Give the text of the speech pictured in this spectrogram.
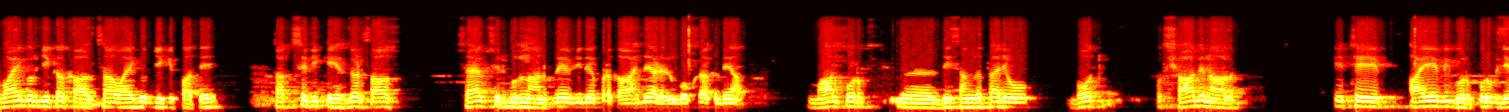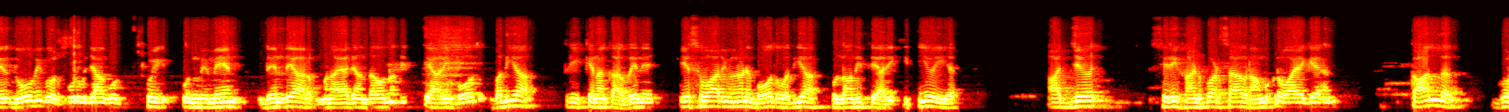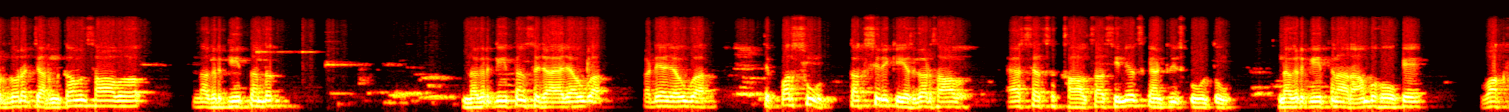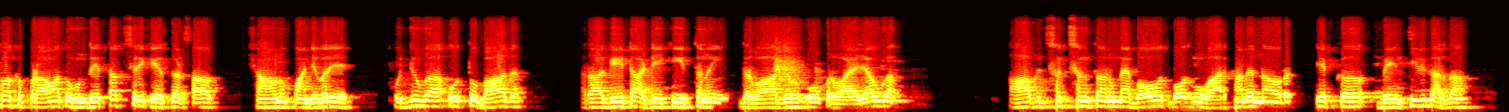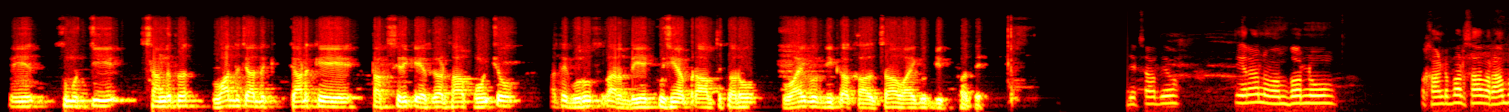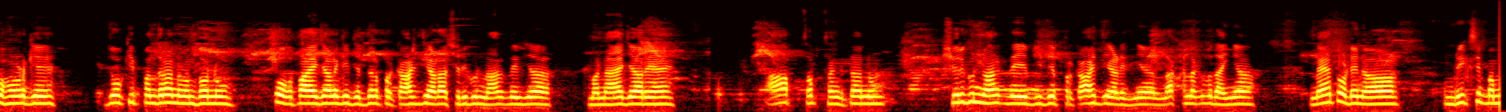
ਵਾਹਿਗੁਰੂ ਜੀ ਕਾ ਖਾਲਸਾ ਵਾਹਿਗੁਰੂ ਜੀ ਕੀ ਫਤਿਹ। ਤਖਤ ਸ੍ਰੀ ਕੇਸਗੜ੍ਹ ਸਾਹਿਬ ਸਾਹਿਬ ਸ੍ਰੀ ਗੁਰੂ ਨਾਨਕ ਦੇਵ ਜੀ ਦੇ ਪ੍ਰਕਾਸ਼ ਦਿਹਾੜੇ ਨੂੰ ਮੁੱਖ ਰੱਖਦੇ ਰੱਖਦਿਆਂ ਮਾਲਪੁਰ ਅਹ, ਦੀ ਸੰਗਤ ਆ ਜੋ ਬਹੁਤ ਉਤਸ਼ਾਹ ਦੇ ਨਾਲ ਇੱਥੇ ਆਏ ਵੀ ਗੁਰਪੁਰਬ ਜੇ ਜੋ ਵੀ ਗੁਰਪੁਰਬ ਜਾਂ ਗੁਰ- ਕੋਈ ਕੋਈ ਮੇਨ ਦਿਨ ਤਿਉਹਾਰ ਮਨਾਇਆ ਜਾਂਦਾ ਉਹਨਾਂ ਦੀ ਤਿਆਰੀ ਬਹੁਤ ਵਧੀਆ ਤਰੀਕੇ ਨਾਲ ਕਰਦੇ ਨੇ। ਇਸ ਵਾਰ ਵੀ ਉਹਨਾਂ ਨੇ ਬਹੁਤ ਵਧੀਆ ਫੁੱਲਾਂ ਦੀ ਤਿਆਰੀ ਕੀਤੀ ਹੋਈ ਹੈ। ਅੱਜ ਸ੍ਰੀ ਅਖੰਡ ਪਾਠ ਸਾਹਿਬ ਆਰੰਭ ਕਰਵਾਏ ਗਏ ਹਨ। ਕੱਲ ਗੁਰਦੁਆਰਾ ਚਰਨ ਕਮਲ ਸਾਹਿਬ, ਨਗਰ ਕੀਰਤਨ ਦਾ- ਨਗਰ ਕੀਰਤਨ ਸਜਾਇਆ ਜਾਊਗਾ, ਕੱਢਿਆ ਜਾਊਗਾ। ਤੇ ਪਰਸੋਂ Takht Sri Keshgarh Sahib SS Khalsa senior secondary school ਤੋਂ ਨਗਰ ਕੀਰਤਨ ਆਰੰਭ ਹੋ ਕੇ ਵੱਖ-ਵੱਖ ਪੜਾਵਾਂ ਤੋਂ ਹੁੰਦੇ ਤਖਤ ਸ੍ਰੀ ਕੇਸਗੜ੍ਹ ਸਾਹਿਬ ਸ਼ਾਮ ਨੂੰ 5 ਵਜੇ ਪੁੱਜੂਗਾ। ਉਸ ਤੋਂ ਬਾਅਦ ਰਾਗੀ ਢਾਡੀ ਕੀਰਤਨੀ ਦਰਬਾਰ ਜੋ ਉਹ ਕਰਵਾਇਆ ਜਾਊਗਾ। ਆਪ ਸਤ ਸੰਗਤਾਂ ਨੂੰ ਮੈਂ ਬਹੁਤ ਬਹੁਤ ਮੁਬਾਰਕਾਂ ਦਿੰਦਾ ਔਰ ਇੱਕ ਬੇਨਤੀ ਵੀ ਕਰਦਾ ਕਿ ਸਮੁੱਚੀ ਸੰਗਤ ਵੱਧ ਚੜ ਚੜ ਕੇ ਤਖਤ ਸ੍ਰੀ ਕੇਸਗੜ੍ਹ ਸਾਹਿਬ ਪਹੁੰਚੋ ਅਤੇ ਗੁਰੂ ਘਰ ਦੀ ਖੁਸ਼ੀਆਂ ਪ੍ਰਾਪਤ ਕਰੋ। ਵਾਹਿਗੁਰੂ ਜੀ ਕਾ ਖਾਲਸਾ, ਵਾਹਿਗੁਰੂ ਜੀ ਕੀ ਫਤਿਹ। ਦੇਖ ਸਕਦੇ ਹੋ 13 ਨਵੰਬਰ ਨੂੰ ਅਖੰਡ ਪਾਠ ਸਾਹਿਬ ਆਰੰਭ ਹੋਣਗੇ, ਜੋ ਕਿ 15 ਨਵੰਬਰ ਨੂੰ ਭੋਗ ਪਾਏ ਜਾਣਗੇ ਜਿੱਦਣ ਪ੍ਰਕਾਸ਼ ਦਿਹਾੜਾ ਸ੍ਰੀ ਗੁਰੂ ਨਾਨਕ ਦੇਵ ਜੀ ਦਾ ਮਨਾਇਆ ਜਾ ਰਿਹਾ ਹੈ। ਆਪ ਸਭ ਸੰਗਤਾਂ ਨੂੰ ਸ੍ਰੀ ਗੁਰੂ ਨਾਨਕ ਦੇਵ ਜੀ ਦੇ ਪ੍ਰਕਾਸ਼ ਦਿਹਾੜੇ ਦੀਆਂ ਲੱਖ ਲੱਖ ਵਧਾਈਆਂ ਮੈਂ ਤੁਹਾਡੇ ਨਾਲ ਅਮਰੀਕ ਸਿੰਘ ਪੰਮ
